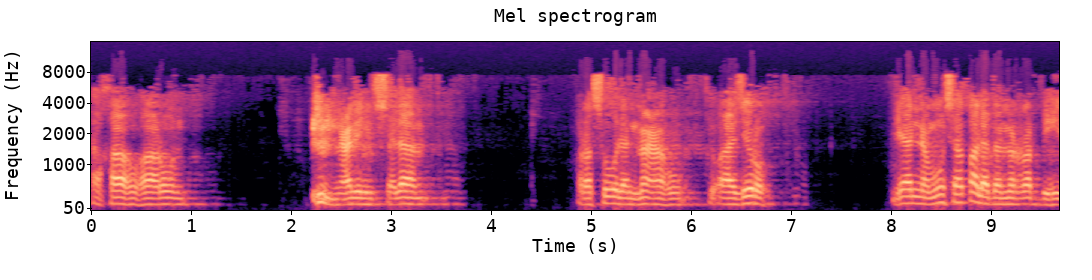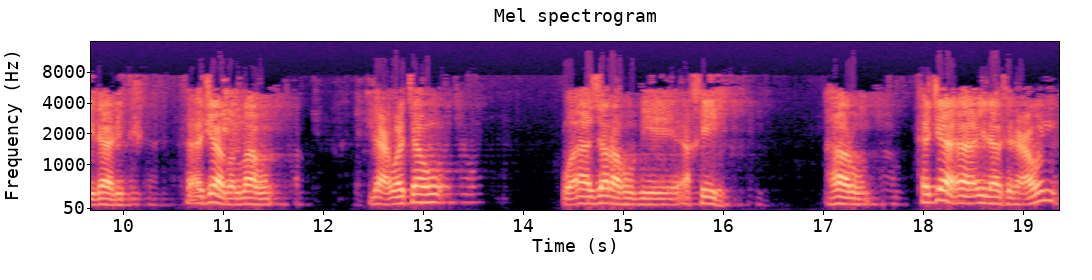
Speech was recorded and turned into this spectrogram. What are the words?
أخاه هارون عليه السلام رسولا معه يؤازره لأن موسى طلب من ربه ذلك فأجاب الله دعوته وآزره بأخيه هارون فجاء إلى فرعون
